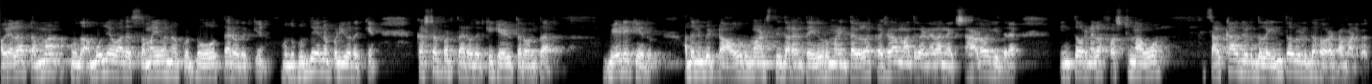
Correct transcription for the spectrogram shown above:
ಅವರೆಲ್ಲ ತಮ್ಮ ಒಂದು ಅಮೂಲ್ಯವಾದ ಸಮಯವನ್ನು ಕೊಟ್ಟು ಓದ್ತಾ ಇರೋದಕ್ಕೆ, ಒಂದು ಹುದ್ದೆಯನ್ನು ಪಡೆಯೋದಕ್ಕೆ, ಕಷ್ಟಪಡ್ತಾ ಇರೋದಕ್ಕೆ ಕೇಳ್ತಾರೋಂತ ಬೇಡಿಕೆ ಇದು. ಅದನ್ನ ಬಿಟ್ಟು ಅವ್ರು ಮಾಡಿಸ್ತಿದ್ದಾರೆ ಅಂತ ಇವ್ರು ಮಾಡಿ ಇಂಥವೆಲ್ಲ ಕಚಡ ಮಾತುಗಳನ್ನೆಲ್ಲ ನೆಕ್ಸ್ಟ್ ಹಾಡೋಗಿದ್ರೆ ಇಂಥವ್ರನ್ನೆಲ್ಲ ಫಸ್ಟ್ ನಾವು ಸರ್ಕಾರದ ವಿರುದ್ಧಲ್ಲ, ಇಂಥವ್ರ ವಿರುದ್ಧ ಹೋರಾಟ ಮಾಡಬೇಕು.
